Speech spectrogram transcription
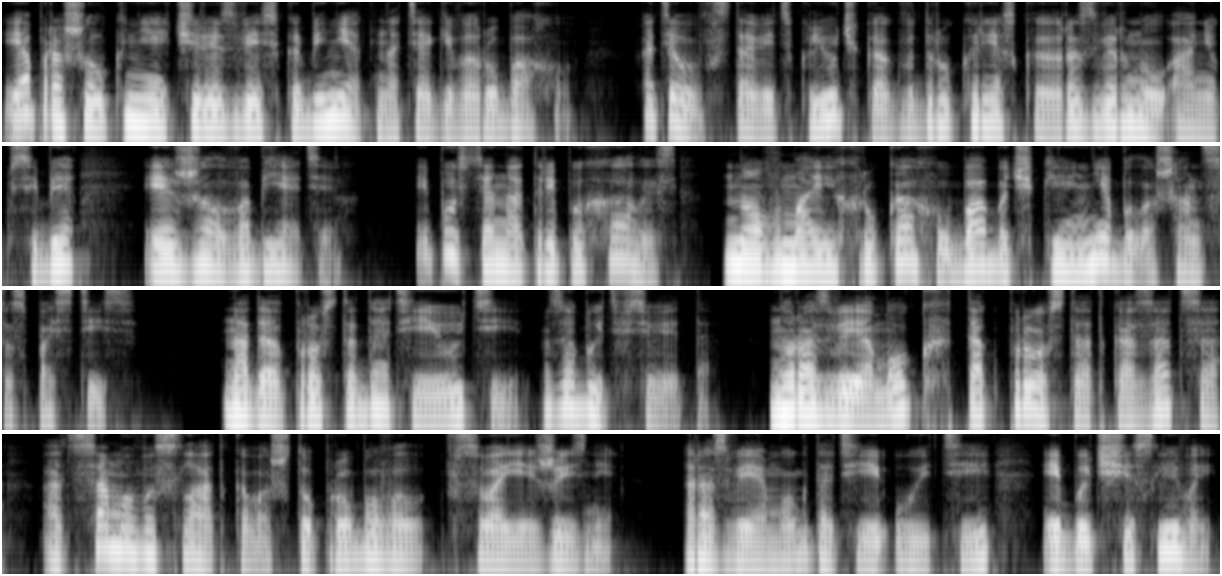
Я прошел к ней через весь кабинет, натягивая рубаху. Хотел вставить ключ, как вдруг резко развернул Аню к себе и сжал в объятиях. И пусть она трепыхалась, но в моих руках у бабочки не было шанса спастись. Надо просто дать ей уйти, забыть все это. Но разве я мог так просто отказаться от самого сладкого, что пробовал в своей жизни? Разве я мог дать ей уйти и быть счастливой,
